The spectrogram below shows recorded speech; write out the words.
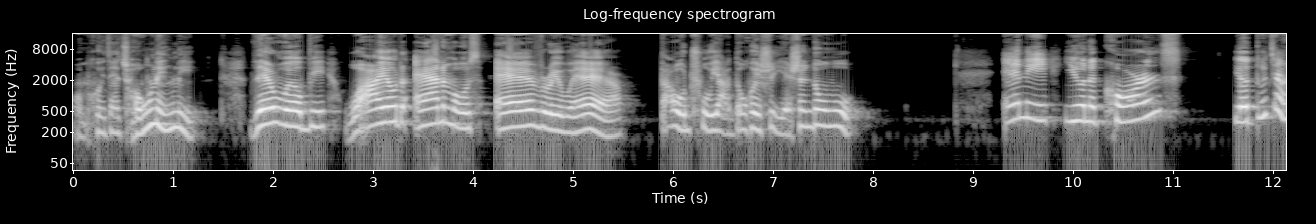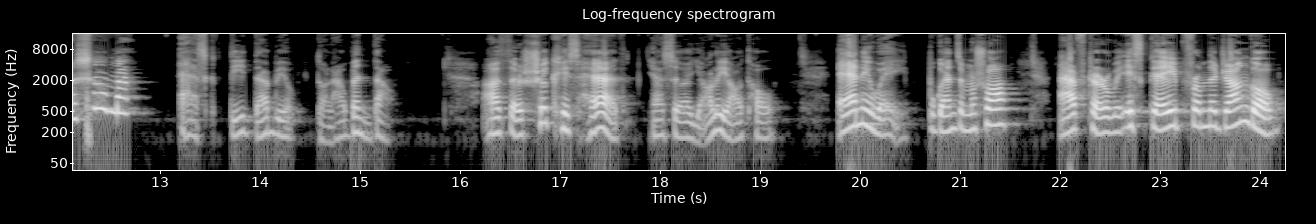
我们会在丛林里。There will be wild animals everywhere，到处呀都会是野生动物。Any unicorns？有独角兽吗？asked D.W. 朵拉问道。Arthur shook his head，亚瑟摇了摇头。Anyway，不管怎么说，After we escape from the jungle。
